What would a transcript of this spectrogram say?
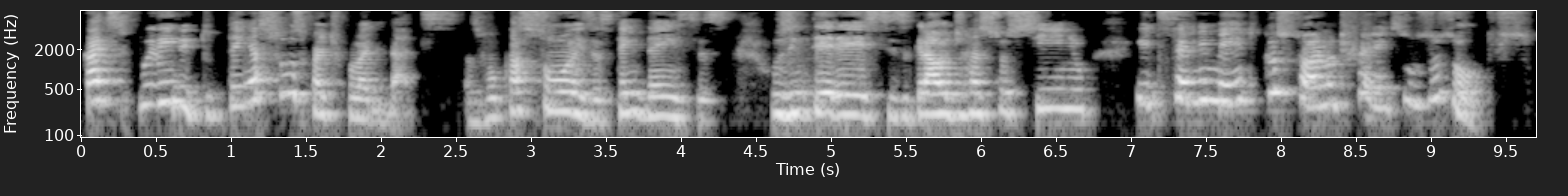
Cada espírito tem as suas particularidades, as vocações, as tendências, os interesses, grau de raciocínio e discernimento que os tornam diferentes uns dos outros.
